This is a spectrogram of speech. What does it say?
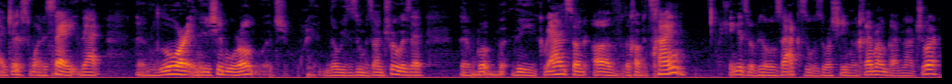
I just want to say that the lore in the yeshiva world, which no reason to assume is untrue, is that the the grandson of the Chofetz Chaim, think it's Rabbi Zak, who was Rosh in Hebron, but I'm not sure,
